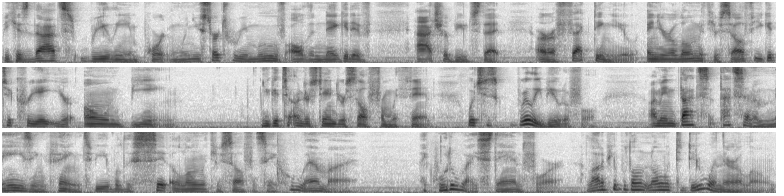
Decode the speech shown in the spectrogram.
because that's really important when you start to remove all the negative attributes that are affecting you and you're alone with yourself you get to create your own being you get to understand yourself from within which is really beautiful I mean, that's that's an amazing thing to be able to sit alone with yourself and say, "Who am I? Like, what do I stand for?" A lot of people don't know what to do when they're alone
